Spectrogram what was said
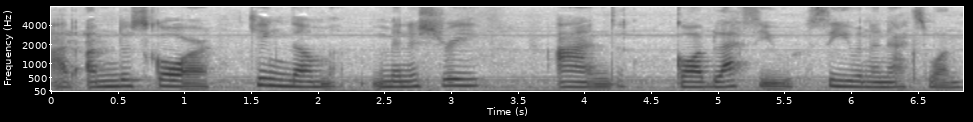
at underscore kingdom ministry and God bless you. See you in the next one.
